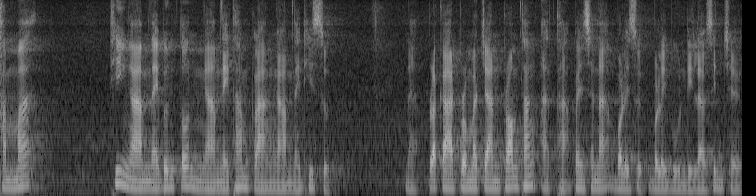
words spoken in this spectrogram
ธรรมะที่งามในเบื้องต้นงามในท่ามกลางงามในที่สุด นะประกาศพรหมจรรย์พร้อมทั้งอัฏฐพัญชนะบริสุทธิ์บริบูรณ์ดีแล้วสิ้นเชิง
